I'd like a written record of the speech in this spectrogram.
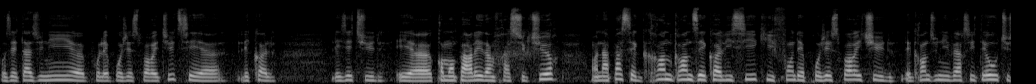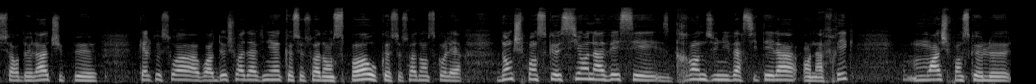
aux États-Unis euh, pour les projets sport-études, c'est euh, l'école, les études. Et euh, comme on parlait d'infrastructures, on n'a pas ces grandes, grandes écoles ici qui font des projets sport-études, des grandes universités où tu sors de là, tu peux, quel que soit, avoir deux choix d'avenir, que ce soit dans le sport ou que ce soit dans le scolaire. Donc, je pense que si on avait ces grandes universités-là en Afrique, moi, je pense que le,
